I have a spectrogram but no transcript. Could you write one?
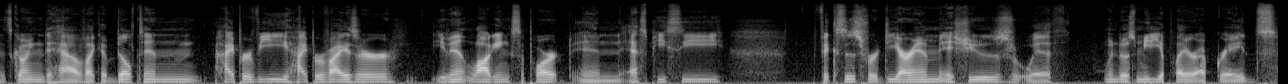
it's going to have like a built-in Hyper-V hypervisor, event logging support in SPC, fixes for DRM issues with Windows Media Player upgrades,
